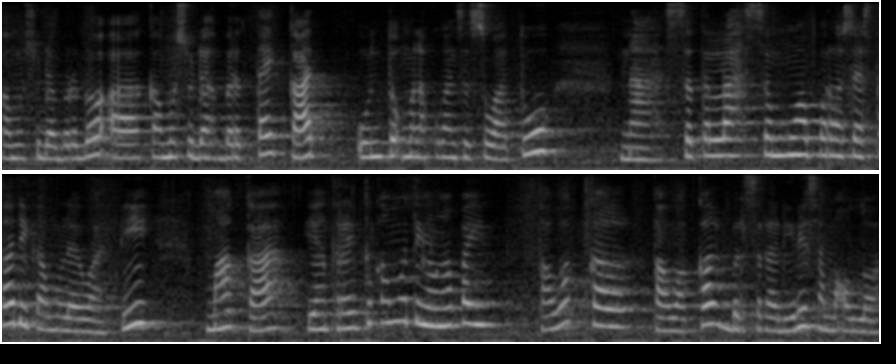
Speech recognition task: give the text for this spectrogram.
kamu sudah berdoa, kamu sudah bertekad untuk melakukan sesuatu, nah setelah semua proses tadi kamu lewati, maka yang terakhir itu kamu tinggal ngapain? Tawakal, tawakal berserah diri sama Allah.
